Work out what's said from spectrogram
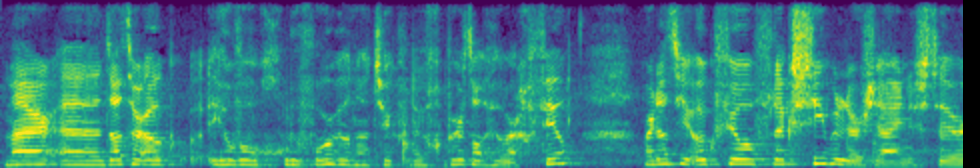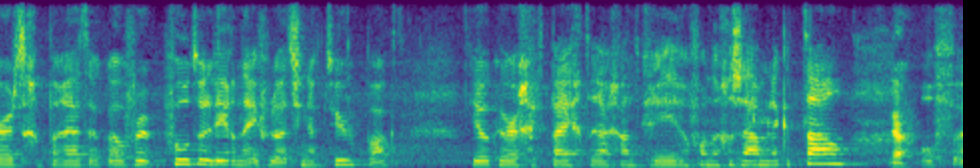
Maar uh, dat er ook heel veel goede voorbeelden natuurlijk, er gebeurt al heel erg veel. Maar dat die ook veel flexibeler zijn. Dus er werd gepraat ook over bijvoorbeeld de Lerende Evaluatie Natuurpact. Die ook heel erg heeft bijgedragen aan het creëren van een gezamenlijke taal. Ja. Of uh,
